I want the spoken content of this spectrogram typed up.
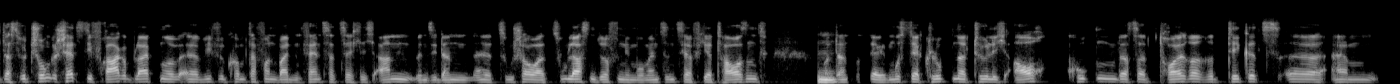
Das wird schon geschätzt. Die Frage bleibt nur, äh, wie viel kommt davon bei den Fans tatsächlich an, wenn sie dann äh, Zuschauer zulassen dürfen. Im Moment sind es ja 4000. Mhm. Und dann muss der, muss der, Club natürlich auch gucken, dass er teurere Tickets äh, ähm,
